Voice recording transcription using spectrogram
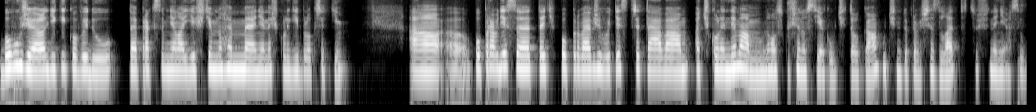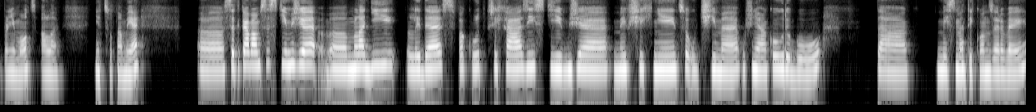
bohužel díky covidu té praxe měla ještě mnohem méně, než kolik jí bylo předtím. A uh, popravdě se teď poprvé v životě střetávám, ačkoliv nemám mnoho zkušeností jako učitelka, učím teprve 6 let, což není asi úplně moc, ale něco tam je. Uh, setkávám se s tím, že uh, mladí lidé z fakult přichází s tím, že my všichni, co učíme už nějakou dobu, tak my jsme ty konzervy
